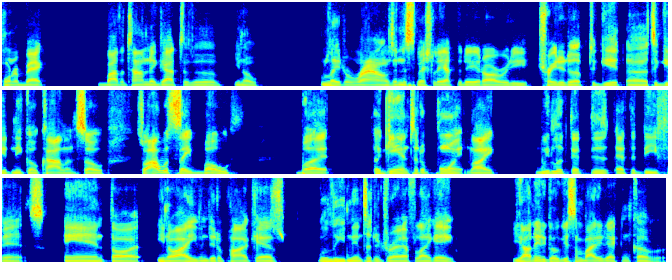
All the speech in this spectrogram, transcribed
cornerback by the time they got to the you know later rounds, and especially after they had already traded up to get uh to get Nico Collins. So so I would say both, but again to the point, like we looked at the at the defense and thought, you know, I even did a podcast leading into the draft, like, hey, y'all need to go get somebody that can cover.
